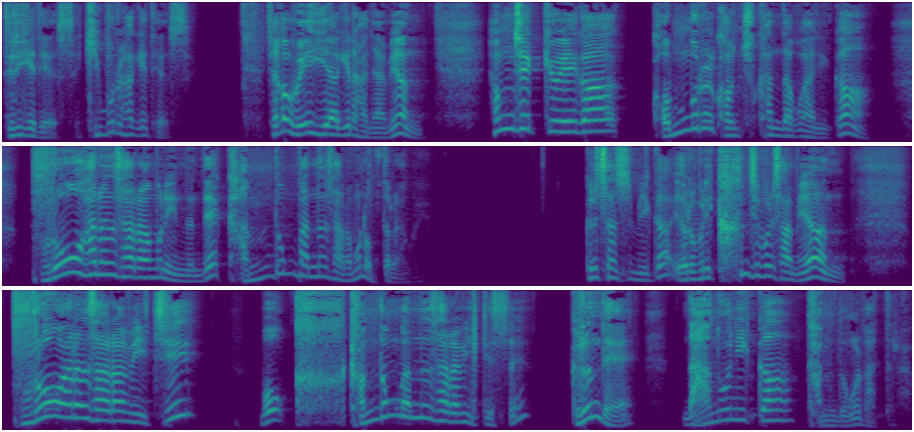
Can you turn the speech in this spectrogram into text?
드리게 되었어요. 기부를 하게 되었어요. 제가 왜 이야기를 하냐면 형제교회가 건물을 건축한다고 하니까 부러워하는 사람은 있는데 감동받는 사람은 없더라고요. 그렇지 않습니까? 여러분이 큰 집을 사면 부러워하는 사람이 있지, 뭐, 감동받는 사람이 있겠어요? 그런데 나누니까 감동을 받더라고요.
